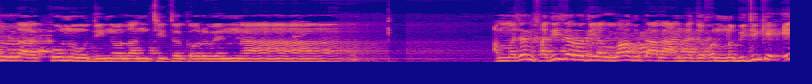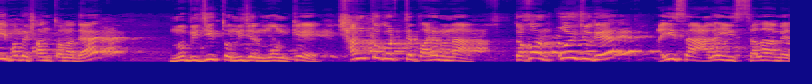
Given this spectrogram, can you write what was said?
আল্লাহ কোনোদিনও লাঞ্ছিত করবেন না। আম্মাজান খাদিজা রদি আল্লাহ আনহা যখন নবীজিকে এইভাবে সান্ত্বনা দেয়, নবীজি তো নিজের মনকে শান্ত করতে পারেন না। তখন ওই যুগে ঈসা আলাই ইসালামের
